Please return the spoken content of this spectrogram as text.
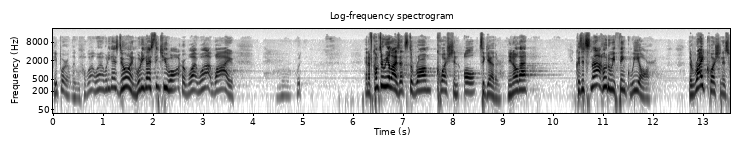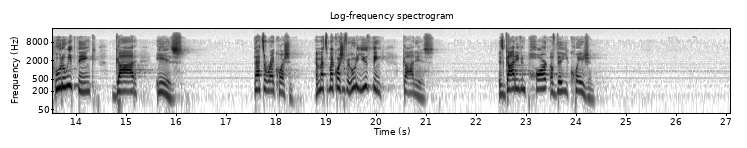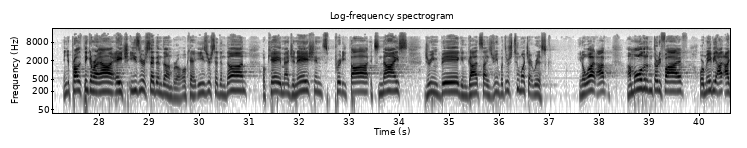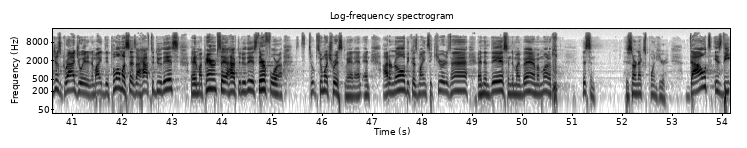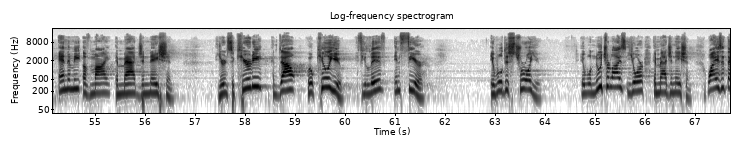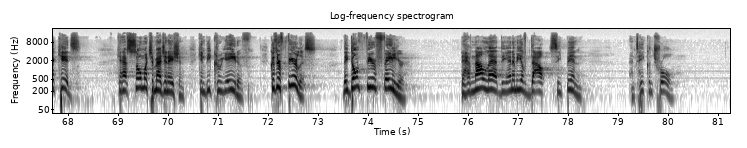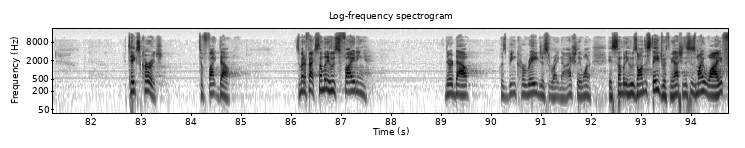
People are like, what, what, what, are you guys doing? Who do you guys think you are? Why? Why? why? What? And I've come to realize that's the wrong question altogether. You know that? Because it's not who do we think we are. The right question is who do we think God is? That's a right question. And that's my question for you. Who do you think God is? Is God even part of the equation? And you're probably thinking right now, H, easier said than done, bro. Okay, easier said than done. Okay, imagination, it's pretty thought, it's nice, dream big and God sized dream, but there's too much at risk. You know what? i am older than 35, or maybe I, I, just graduated and my diploma says I have to do this, and my parents say I have to do this, therefore, too, too much risk, man. And, and I don't know because my insecurities, eh, and then this, and then my band, and my money. Listen, this is our next point here. Doubt is the enemy of my imagination. Your insecurity and doubt will kill you if you live in fear. It will destroy you. It will neutralize your imagination. Why is it that kids, can have so much imagination, can be creative, because they're fearless. They don't fear failure. They have not let the enemy of doubt seep in and take control. It takes courage to fight doubt. As a matter of fact, somebody who's fighting their doubt, who's being courageous right now, actually, I want to, is somebody who's on the stage with me. Actually, this is my wife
